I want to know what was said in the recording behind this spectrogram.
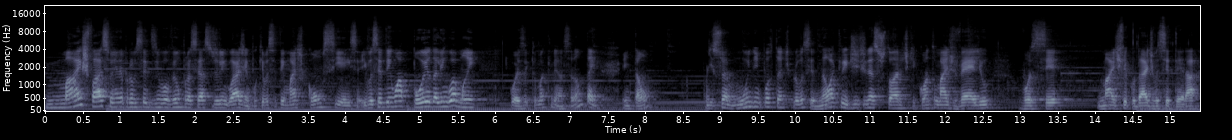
mais fácil ainda para você desenvolver um processo de linguagem, porque você tem mais consciência e você tem o apoio da língua mãe coisa que uma criança não tem. Então, isso é muito importante para você. Não acredite nessa história de que quanto mais velho você, mais dificuldade você terá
